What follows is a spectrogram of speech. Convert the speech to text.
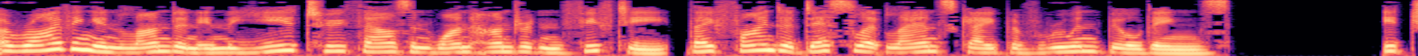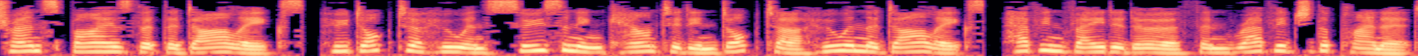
Arriving in London in the year 2150, they find a desolate landscape of ruined buildings. It transpires that the Daleks, who Doctor Who and Susan encountered in Doctor Who and the Daleks, have invaded Earth and ravaged the planet.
